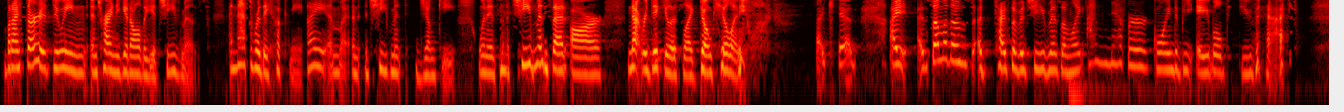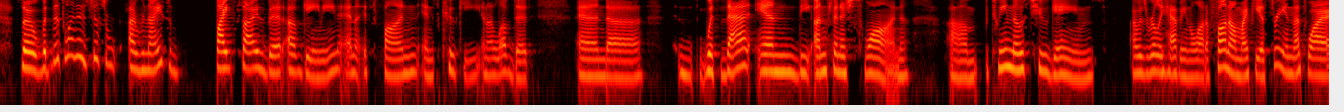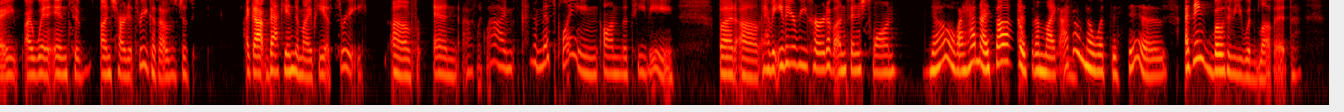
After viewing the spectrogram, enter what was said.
But i started doing and trying to get all the achievements and that's where they hook me. I am an achievement junkie. When it's achievements that are not ridiculous like don't kill anyone i can't. I some of those uh, types of achievements i'm like i'm never going to be able to do that. So but this one is just a nice bite-sized bit of gaming and it's fun and it's kooky and i loved it. And uh with that and the unfinished swan um, between those two games i was really having a lot of fun on my ps3 and that's why i, I went into uncharted 3 because i was just i got back into my ps3 um, for- and i was like wow I'm kind of miss playing on the tv but um, have either of you heard of unfinished swan No, I hadn't. I saw this and I'm like, I don't know what this is. I think both of you would love it.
